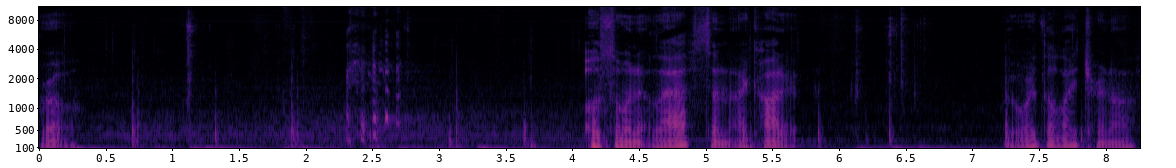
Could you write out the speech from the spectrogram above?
Bro. Oh, so when it laughs, and I caught it. Wait, where'd the light turn off?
